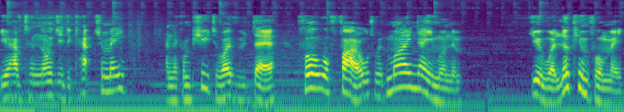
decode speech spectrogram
you have technology to capture me, and a computer over there full of files with my name on them. You were looking for me.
